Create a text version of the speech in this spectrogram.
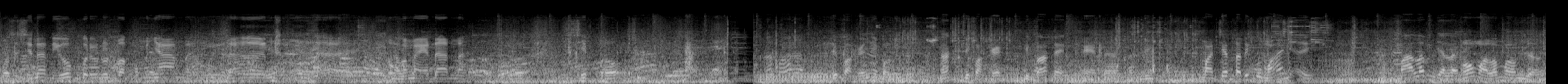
posisinya diuk berudut baku menyan, dahan. Pokoknya edan lah. Sip bro Dipakainya bagus. Hah? Dipakai? Dipakai. Edan. Macet tadi kumanya eh. Malam jalan. Oh malam malam jalan.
